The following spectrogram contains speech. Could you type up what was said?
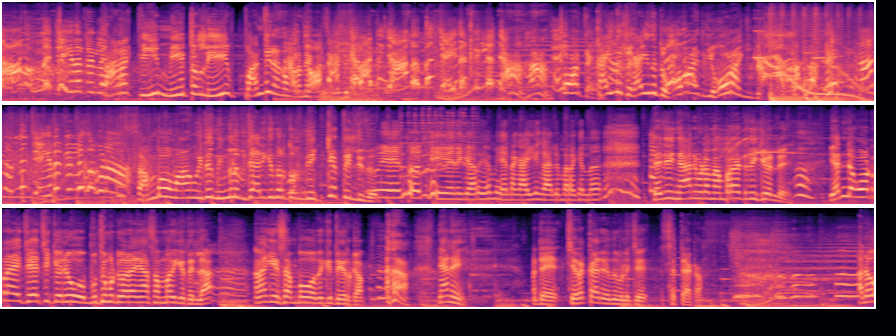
ഞാനൊന്നും ചെയ്തിട്ടില്ല. കറക്റ്റ് ഈ മീറ്ററിൽ ഈ പഞ്ചിനങ്ങ് പറഞ്ഞു ഞാനൊന്നും ചെയ്തിട്ടില്ല. കൈ നിട്ട് കൈ നിട്ട്. സംഭവമാകും ഇത് നിങ്ങൾ വിചാരിക്കുന്നിടത്തോളം നിക്കത്തില്ല ഇത്. എന്തോ ചെയ്യും എനിക്കറിയാം. എന്റെ കൈയും കാലും മറക്കുന്നത് ചേച്ചി ഞാനിവിടെ മെമ്പറായിട്ട് നിൽക്കുമല്ലേ എന്റെ ഓർഡറായ ചേച്ചിക്ക് ഒരു ബുദ്ധിമുട്ട് വരാൻ ഞാൻ സമ്മതിക്കത്തില്ല. നമുക്ക് ഈ സംഭവം ഒതുക്കി തീർക്കാം. ഞാനേ മറ്റേ ചിലക്കാരെ ഒന്ന് വിളിച്ച് സെറ്റാക്കാം ഹലോ?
